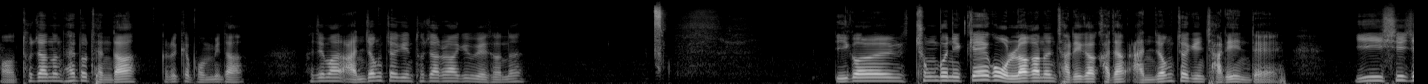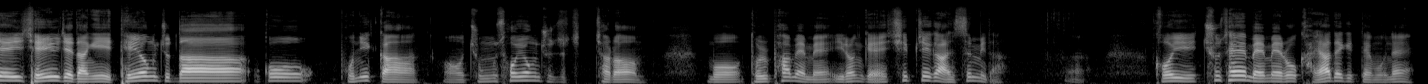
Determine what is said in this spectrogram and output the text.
어, 투자는 해도 된다 그렇게 봅니다. 하지만 안정적인 투자를 하기 위해서는 이걸 충분히 깨고 올라가는 자리가 가장 안정적인 자리인데 이 CJ 제일제당이 대형주다고 보니까 어, 중소형주처럼 뭐 돌파 매매 이런 게 쉽지가 않습니다. 어, 거의 추세 매매로 가야 되기 때문에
